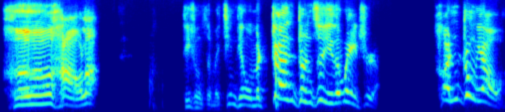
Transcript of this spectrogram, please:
和好了。弟兄姊妹，今天我们站准自己的位置，很重要啊。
